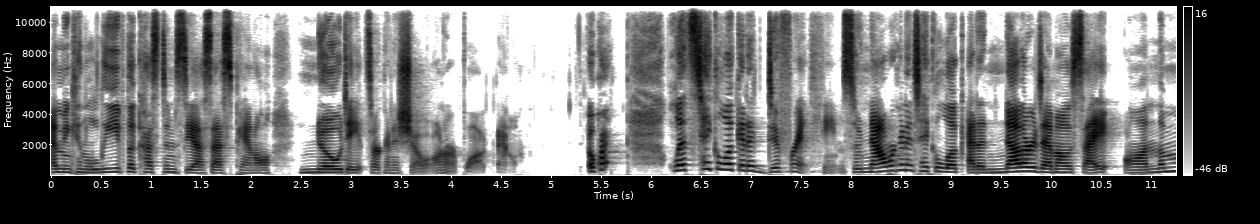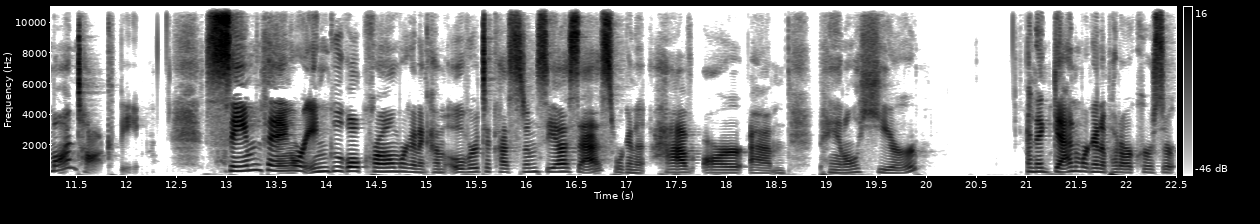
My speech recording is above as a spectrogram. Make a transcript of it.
and we can leave the custom CSS panel. No dates are going to show on our blog now. Okay, let's take a look at a different theme. So now we're going to take a look at another demo site on the Montauk theme. Same thing, we're in Google Chrome. We're going to come over to custom CSS. We're going to have our um, panel here. And again, we're going to put our cursor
